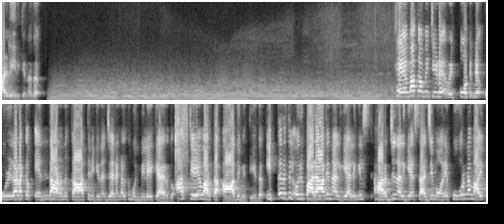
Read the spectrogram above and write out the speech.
തള്ളിയിരിക്കുന്നത്. ഹേമ കമ്മിറ്റിയുടെ റിപ്പോർട്ടിന്റെ ഉള്ളടക്കം എന്താണെന്ന് കാത്തിരിക്കുന്ന ജനങ്ങൾക്ക് മുൻപിലേക്കായിരുന്നു ആ സ്റ്റേ വാർത്ത ആദ്യം എത്തിയത്. ഇത്തരത്തിൽ ഒരു പരാതി നൽകിയ അല്ലെങ്കിൽ ഹർജി നൽകിയ സജി മോനെ പൂർണമായും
